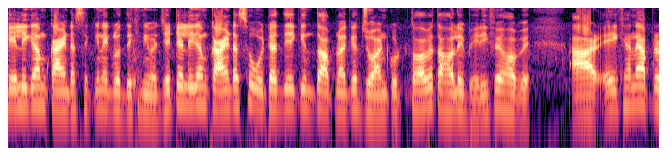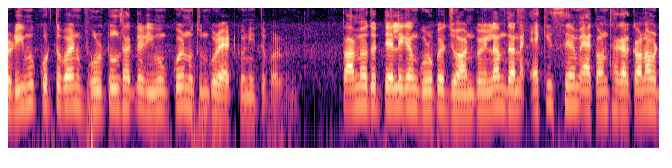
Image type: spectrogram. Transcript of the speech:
টেলিগ্রাম কানেক্ট আছে কিনা, এগুলো দেখে নেবেন। যে টেলিগ্রাম কানেক্ট আছে, ওইটা দিয়ে কিন্তু আপনাকে জয়েন করতে হবে, তাহলে ভেরিফাই হবে। আর এইখানে আপনি রিমুভ করতে পারেন, ভুল টুল থাকলে রিমুভ করে নতুন করে অ্যাড করে নিতে পারবেন। তো আমি ওদের টেলিগ্রাম গ্রুপে জয়েন করে নিলাম দেন একই সেম অ্যাকাউন্ট থাকার কারণে আমার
